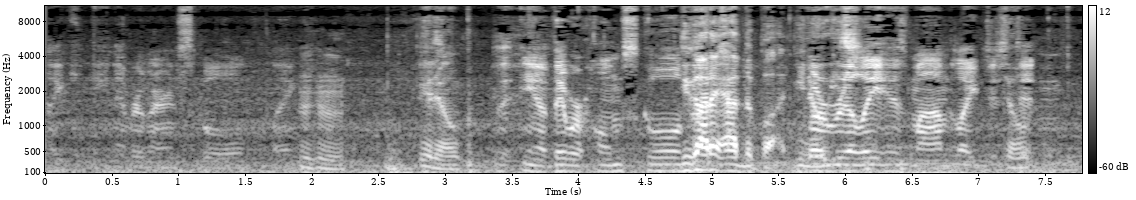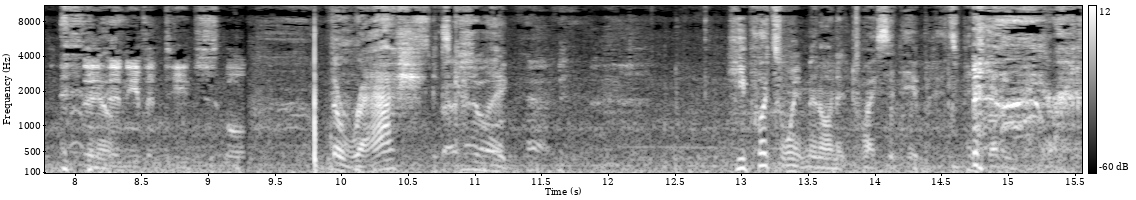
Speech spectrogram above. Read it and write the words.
like he never learned school. Like hmm You know, you know they were homeschooled. you got to add the butt. You know, really, his mom like just didn't. They you know. didn't even teach school. the rash. It's kind of like ed. he puts ointment on it twice a day, but it's been getting bigger.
